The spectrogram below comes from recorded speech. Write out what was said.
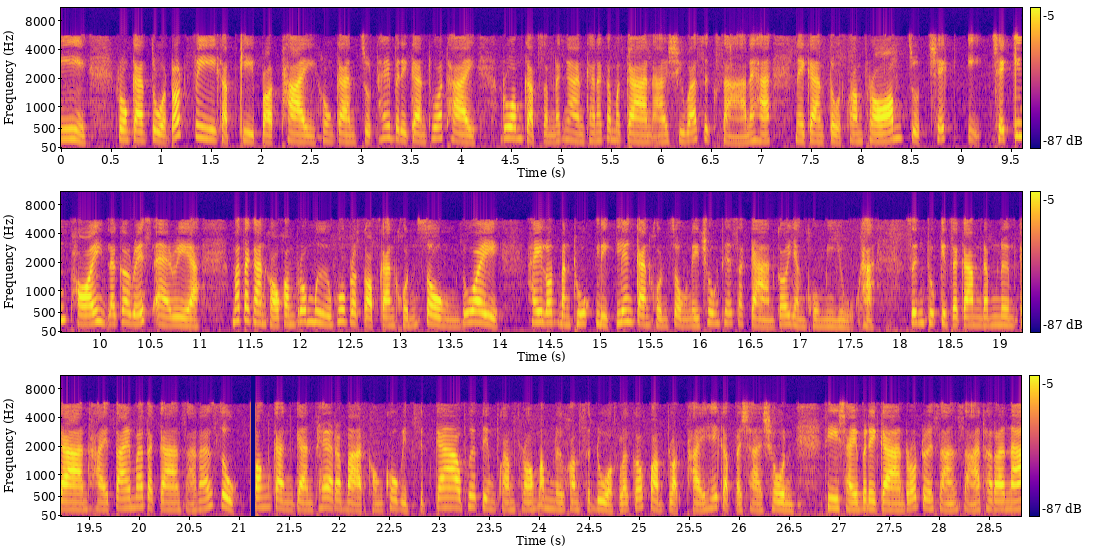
นี โครงการตรวจรถฟรีขับขี่ปลอดภัย โครงการจุดให้บริการทั่วไทย ร่วมกับสำนักงานคณะกรรมการอาชีวศึกษานะคะในการตรวจความพร้อมจุดเช็คเช็คกิ้งพอยต์และก็ rest area มาตรการขอความร่วมมือผู้ประกอบการขนส่งด้วยให้รถบรรทุกหลีกเลี่ยงการขนส่งในช่วงเทศกาลก็ยังคงมีอยู่ค่ะ ซึ่งทุกกิจกรรมดำเนินการภายใต้มาตรการสาธารณสุข ป้องกันการแพร่ระบาดของโควิด -19 เพื่อเตรียมความพร้อมอำนวยความสะดวก และก็ความปลอดภัยให้กับประชาชน ที่ใช้บริการรถโดยสารสาธารณะ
